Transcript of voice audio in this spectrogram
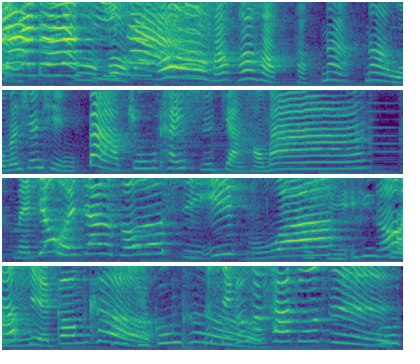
一大堆要洗哦澡。哦，好，好，好，好，那那我们先请大猪开始讲好吗？每天回家的时候都要洗衣服写功课，要写功课，写功课擦桌哦子，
